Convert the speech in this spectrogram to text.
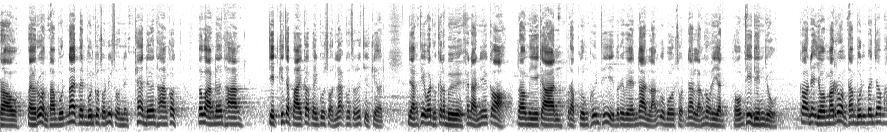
เราไปร่วมทำบุญได้เป็นบุญกุศลอีกส่วนหนึ่ง แค่เดินทางก็ระหว่างเดินทางจิตคิดจะไปก็เป็นกุศลและกุศลจิตเกิด อย่างที่วัดหุกระบือ ขณะนี้ก็เรามีการปรับปรุงพื้นที่บริเวณด้านหลังอุโบสถด้านหลังโรงเรียน โถมที่ดินอยู่ ก็นิยมมาร่วมทำบุญเป็นเจ้าภ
